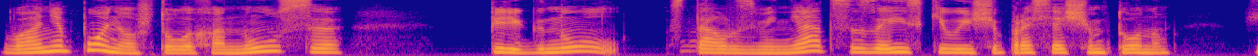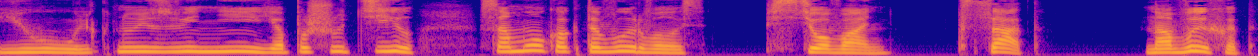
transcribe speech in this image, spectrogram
Ваня понял, что лоханулся, перегнул, стал извиняться заискивающе просящим тоном. «Юльк, ну извини, я пошутил, само как-то вырвалось. Все, Вань, в сад, на выход!»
